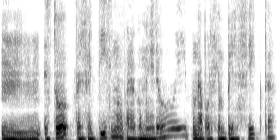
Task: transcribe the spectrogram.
mm, esto perfectísimo para comer hoy, una porción perfecta.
